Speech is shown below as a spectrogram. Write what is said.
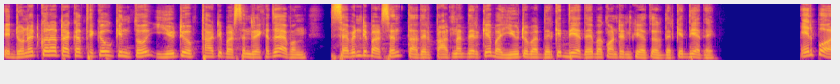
এই ডোনেট করা টাকা থেকেও কিন্তু ইউটিউব থার্টি পার্সেন্ট রেখে যায় এবং সেভেন্টি পার্সেন্ট তাদের পার্টনারদেরকে বা ইউটিউবারদেরকে দিয়ে দেয় বা কন্টেন্ট ক্রিয়েটরদেরকে দিয়ে দেয়। এরপর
